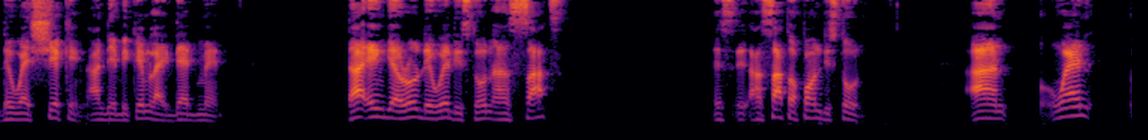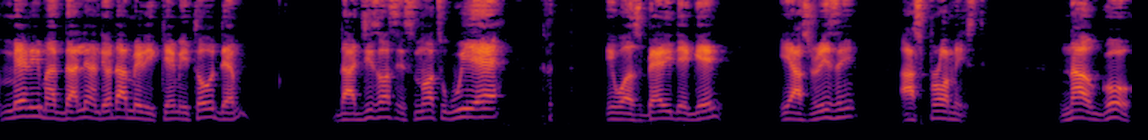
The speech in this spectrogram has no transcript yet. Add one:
they were shaking and they became like dead men. That angel rolled away the stone and sat and sat upon the stone. And when Mary Magdalene and the other Mary came, he told them that Jesus is not where he was buried again. He has risen as promised. Now go.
